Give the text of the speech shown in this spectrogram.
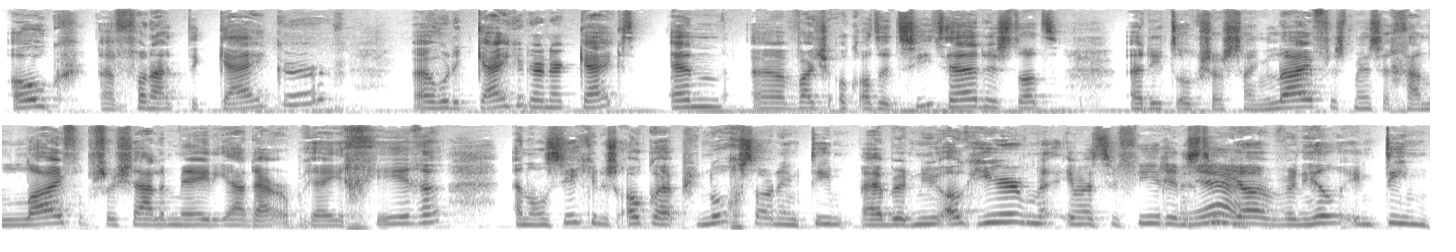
Ook vanuit de kijker. Eh, hoe de kijker daarnaar kijkt. En eh, wat je ook altijd ziet, hè, dus dat eh, die talkshows zijn live. Dus mensen gaan live op sociale media daarop reageren. En dan zit je dus ook al heb je nog zo'n intiem. We hebben het nu ook hier met, met z'n vier in de studio. Hebben we een heel intiem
